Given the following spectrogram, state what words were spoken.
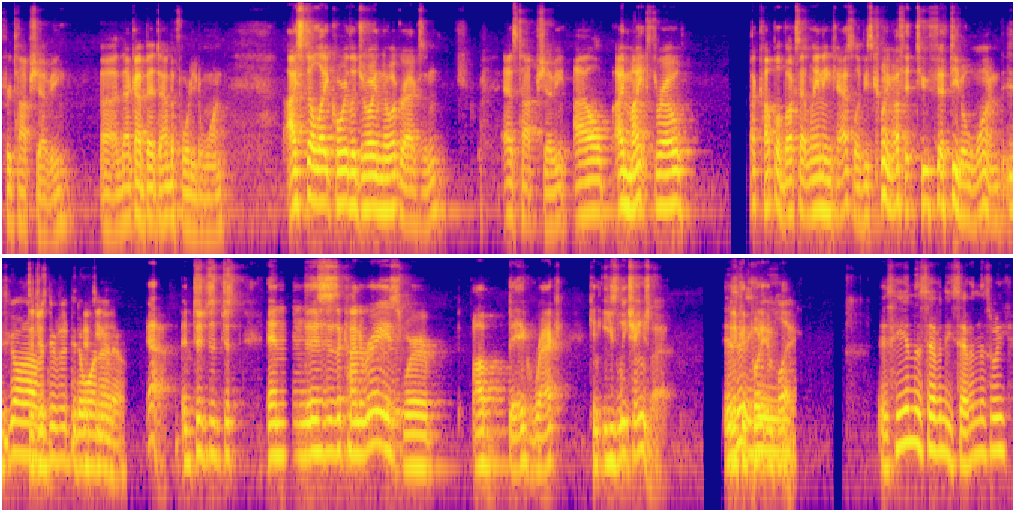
for top Chevy. Uh, that got bet down to 40 to 1. I still like Corey LaJoie and Noah Gragson as top Chevy. I'll I might throw a couple bucks at Landon Cassill if he's going off at 250 to 1. He's going To off at two fifty to one. Yeah, and just just and this is a kind of race where a big wreck can easily change that. And it could Isn't put it in play. Is he in the seventy seven this week,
